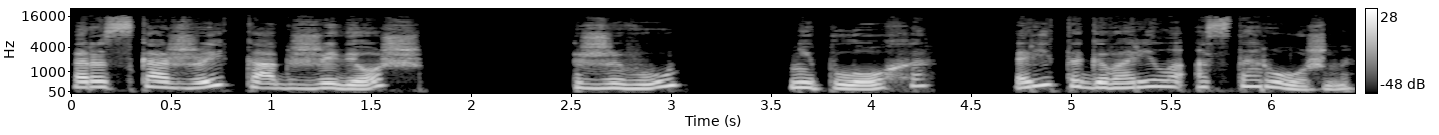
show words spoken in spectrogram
расскажи, как живешь? Живу? Неплохо. Рита говорила осторожно,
